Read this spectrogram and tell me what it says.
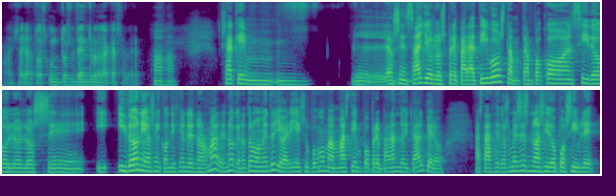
a ensayar todos juntos dentro de la Casa Verde. Ajá. O sea que mm, mm, los ensayos, los preparativos tam- tampoco han sido lo- los eh, idóneos en condiciones normales, ¿no? Que en otro momento llevaríais, supongo, más tiempo preparando y tal, pero hasta hace dos meses no ha sido posible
